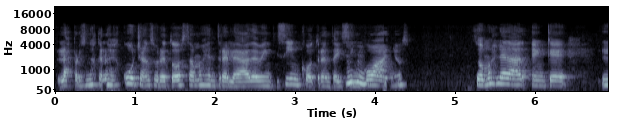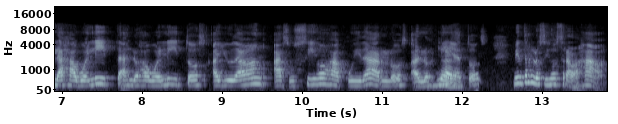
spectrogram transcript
las personas que nos escuchan, sobre todo estamos entre la edad de 25 o 35 años, somos la edad en que las abuelitas, los abuelitos ayudaban a sus hijos a cuidarlos, a los nietos, mientras los hijos trabajaban.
